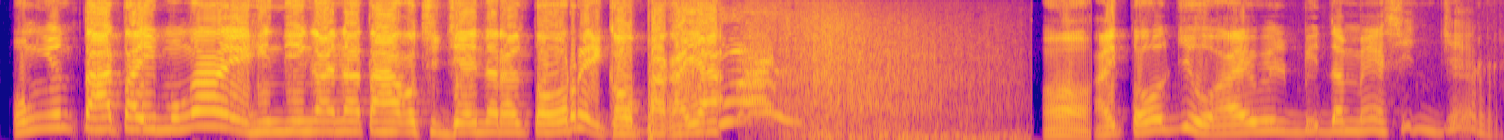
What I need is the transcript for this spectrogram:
Kung yung tatay mo nga eh, hindi nga natakot si General Torre, ikaw pa kaya? Oh, I told you, I will be the messenger.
